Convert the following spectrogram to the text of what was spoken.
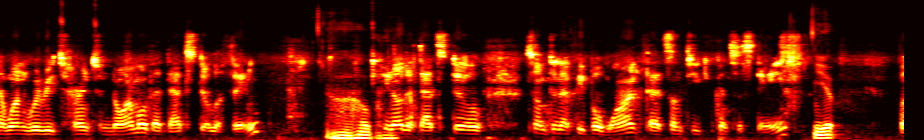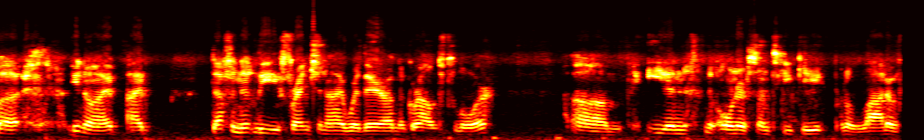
that when we return to normal, that that's still a thing. I hope You know that that's still something that people want. That's something you can sustain. yep But you know, I, I definitely French and I were there on the ground floor. Um, Ian, the owner of Sun Tiki, put a lot of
